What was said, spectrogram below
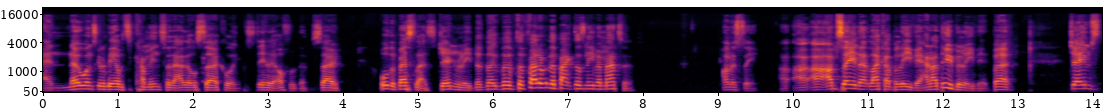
and no one's going to be able to come into that little circle and steal it off of them. So, all the best, lads. Generally, the the, the, the fellow at the back doesn't even matter. Honestly, I, I, I'm saying that like I believe it, and I do believe it. But James,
